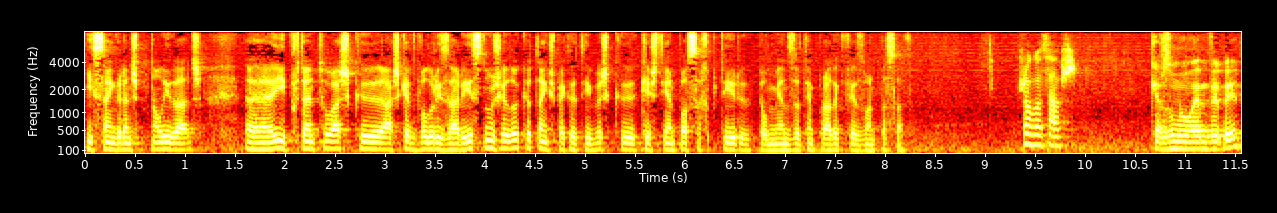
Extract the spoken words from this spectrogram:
e sem grandes penalidades. Uh, e, portanto, acho que, acho que é de valorizar isso num jogador que eu tenho expectativas que, que este ano possa repetir, pelo menos, a temporada que fez o ano passado. João Gonçalves. Queres o meu MVP?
